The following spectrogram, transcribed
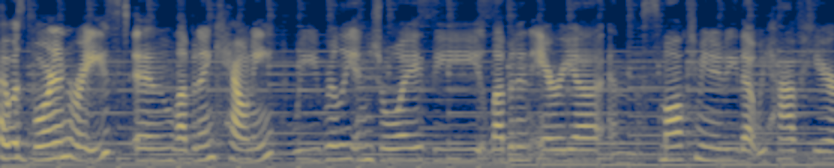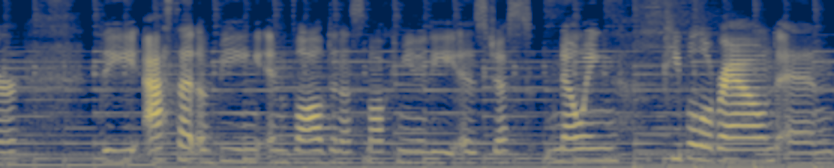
I was born and raised in Lebanon County. We really enjoy the Lebanon area and the small community that we have here. The asset of being involved in a small community is just knowing people around and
